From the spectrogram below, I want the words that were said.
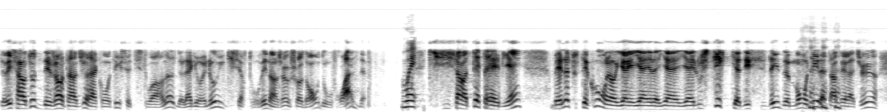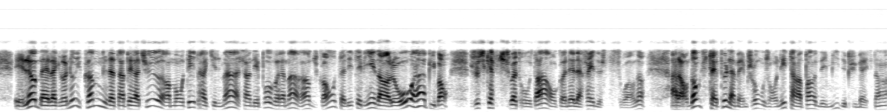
vous avez sans doute déjà entendu raconter cette histoire-là de la grenouille qui s'est retrouvée dans un chaudron d'eau froide oui. qui s'y sentait très bien. Mais là, tout à coup, il y a, y, a, y, a, y a Loustic qui a décidé de monter la température. Et là, ben, la grenouille, comme la température a monté tranquillement, elle s'en est pas vraiment rendu compte. Elle était bien dans l'eau, hein. Puis bon, jusqu'à ce qu'il soit trop tard, on connaît la fin de cette histoire-là. Alors donc, c'est un peu la même chose. On est en pandémie depuis maintenant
